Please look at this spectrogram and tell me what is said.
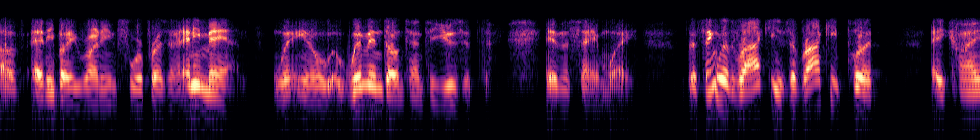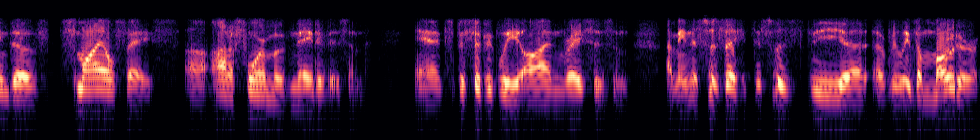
of anybody running for president, any man. You know, women don't tend to use it in the same way. The thing with Rocky is that Rocky put a kind of smile face uh, on a form of nativism, and specifically on racism. I mean, this was a, this was the uh, uh, really the motor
